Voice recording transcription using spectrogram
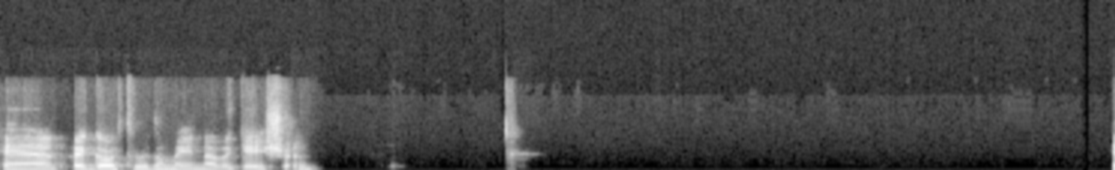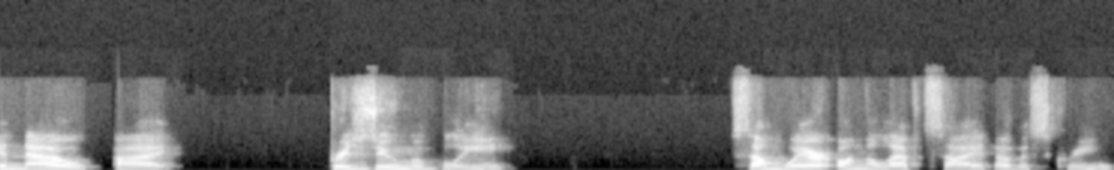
and I go through the main navigation. And now I presumably somewhere on the left side of a screen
